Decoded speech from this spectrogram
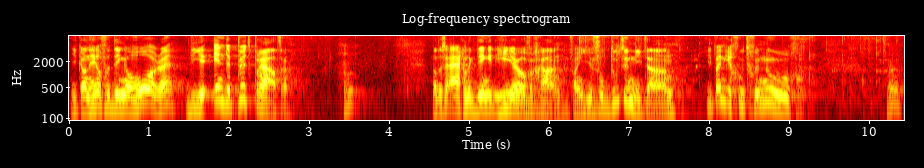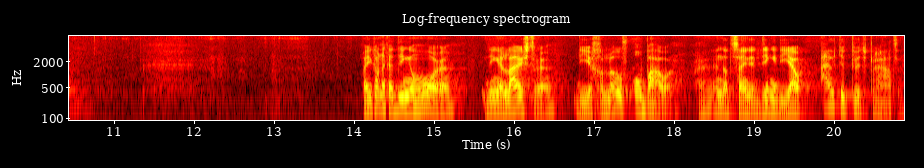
je kan heel veel dingen horen die je in de put praten. Hm? Dat is eigenlijk dingen die hierover gaan. Van je voldoet er niet aan, je bent niet goed genoeg. Maar je kan ook dingen horen, dingen luisteren die je geloof opbouwen. En dat zijn de dingen die jou uit de put praten.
